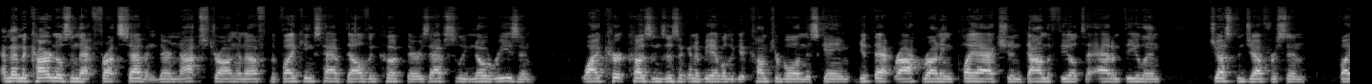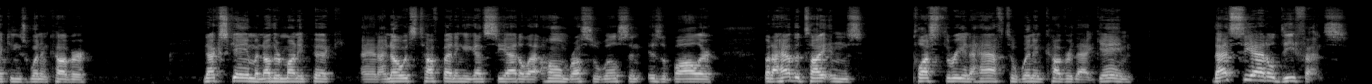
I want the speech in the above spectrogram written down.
And then the Cardinals in that front seven, they're not strong enough. The Vikings have Dalvin Cook. There is absolutely no reason why Kirk Cousins isn't going to be able to get comfortable in this game, get that rock running, play action down the field to Adam Thielen, Justin Jefferson. Vikings win and cover. Next game, another money pick. And I know it's tough betting against Seattle at home. Russell Wilson is a baller, but I have the Titans plus three and a half to win and cover that game. That Seattle defense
